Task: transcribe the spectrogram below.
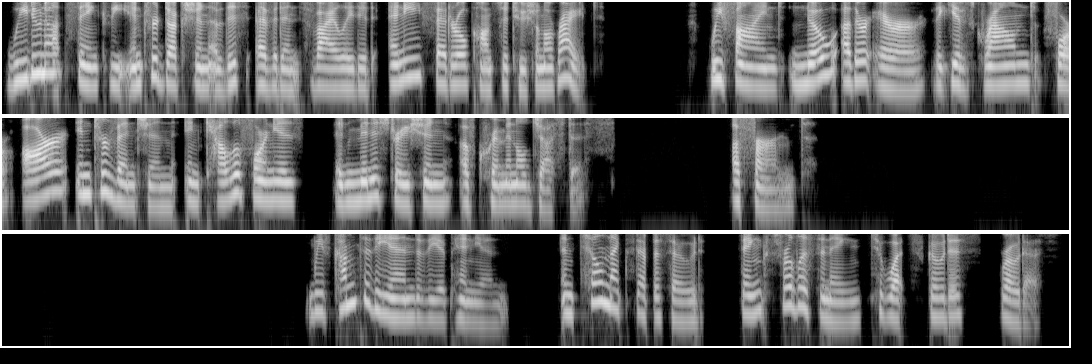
We do not think the introduction of this evidence violated any federal constitutional right. We find no other error that gives ground for our intervention in California's administration of criminal justice. Affirmed. We've come to the end of the opinion. Until next episode, thanks for listening to what SCOTUS wrote us.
